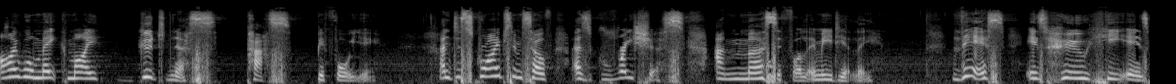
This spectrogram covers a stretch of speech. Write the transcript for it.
I will make my goodness pass before you, and describes himself as gracious and merciful immediately. This is who he is,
